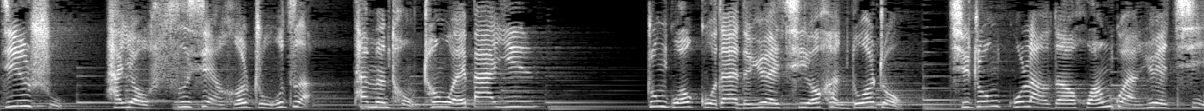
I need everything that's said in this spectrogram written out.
金属，还有丝线和竹子，它们统称为八音。中国古代的乐器有很多种，其中古老的簧管乐器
